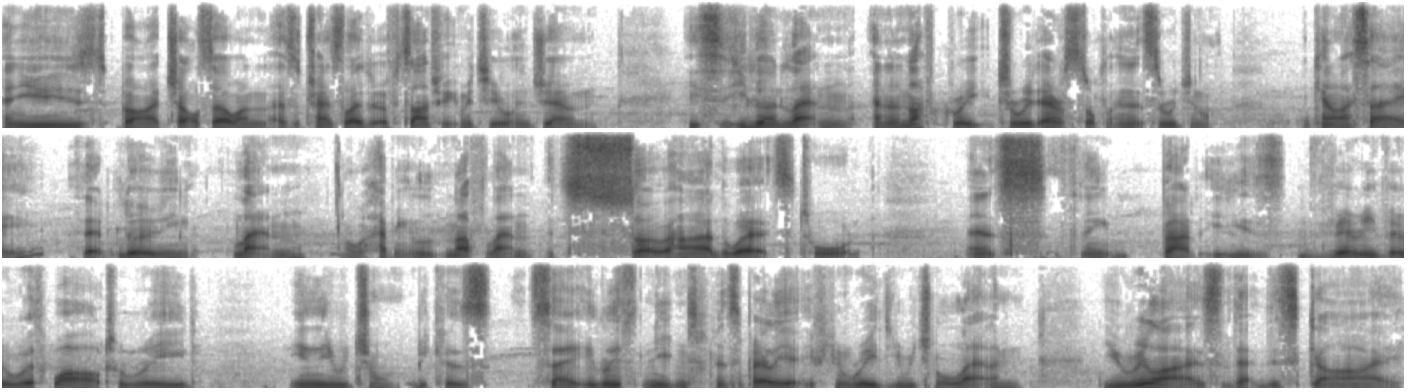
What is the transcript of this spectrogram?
and used by Charles Darwin as a translator of scientific material in German. He, he learned Latin and enough Greek to read Aristotle in its original. Can I say that learning Latin or having enough Latin, it's so hard the way it's taught and it's thing, but it is very, very worthwhile to read in the original because, say, at least Newton's Principia, if you read the original Latin, you realize that this guy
